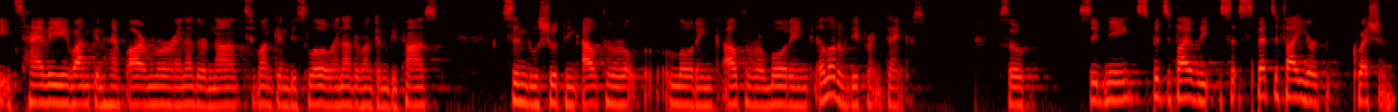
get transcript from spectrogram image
it's heavy, one can have armor, another not. One can be slow, another one can be fast. Single shooting, auto loading, auto reloading, a lot of different tanks. So, Sydney, specify specify your question.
